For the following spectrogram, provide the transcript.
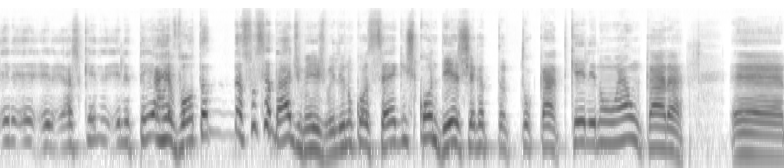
ele, ele acho que ele, ele, tem a revolta da sociedade mesmo. Ele não consegue esconder, chega a tocar, porque ele não é um cara é,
